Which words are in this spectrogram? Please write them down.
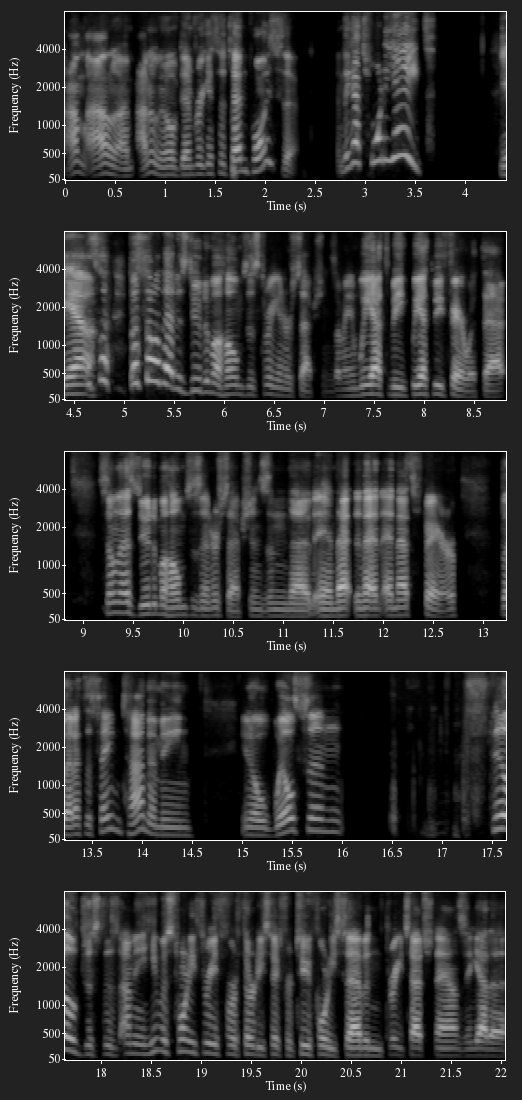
I'm, I don't, I don't know if Denver gets a ten points then, and they got twenty eight. Yeah, but some, but some, of that is due to Mahomes' three interceptions. I mean, we have to be we have to be fair with that. Some of that's due to Mahomes' interceptions, and that and that and, that, and that's fair. But at the same time, I mean, you know, Wilson still just as I mean, he was 23 for 36 for 247, three touchdowns, and he had a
